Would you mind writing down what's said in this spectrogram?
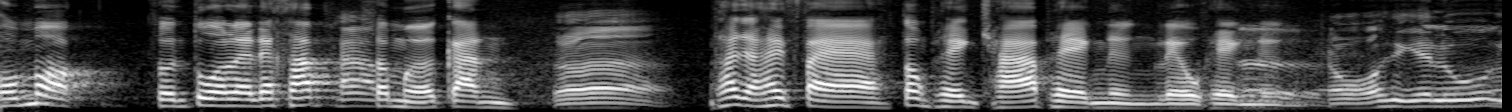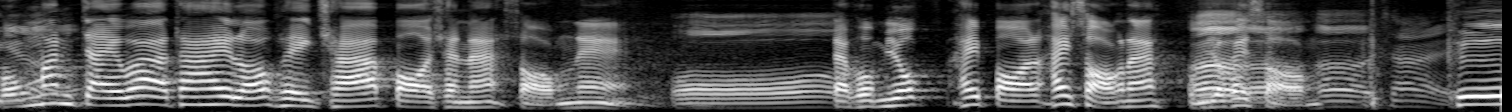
ผมบอกส่วนตัวเลยนะครับ ครับ เสมอกัน เออถ้าจะให้แฟร์ต้องเพลงช้าเพลงหนึ่งเร็วเพลงหนึ่งโอ้โหถึงจะรู้ผมมั่นใจว่าถ้าให้ร้องเพลงช้าปอชนะสองแน่ อ๋อ แต่ผมยกให้ปอให้สองนะ ผมยกให้สองเใช่ คือ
